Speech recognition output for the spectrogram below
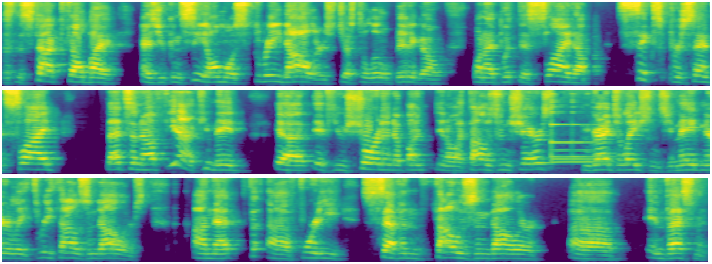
the stock fell by, as you can see, almost $3 just a little bit ago when I put this slide up. 6% slide. That's enough. Yeah, if you made, uh, if you shorted a bunch, you know, a thousand shares, congratulations. You made nearly $3,000 on that uh, $47,000 uh, investment.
